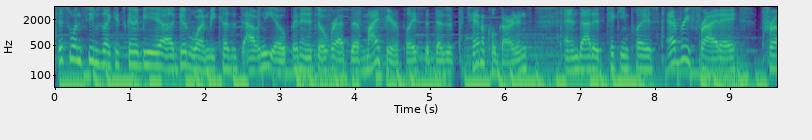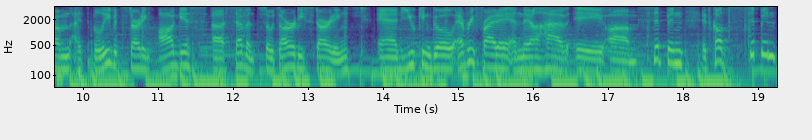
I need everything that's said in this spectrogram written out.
this one seems like it's going to be a good one because it's out in the open and it's over at the my favorite place, the Desert Botanical Gardens, and that is taking place every Friday from I believe it's starting August uh, 7th, so it's already starting. And you can go every Friday, and they'll have a um, sippin'. It's called sippin'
